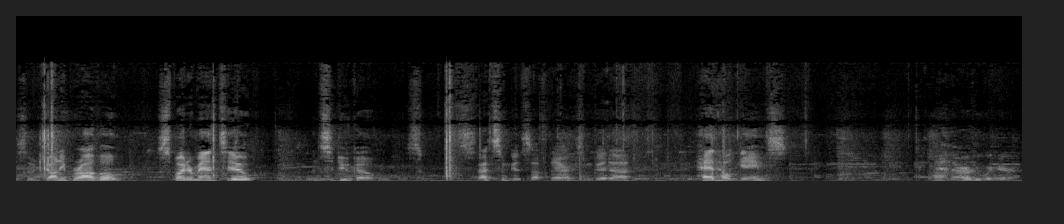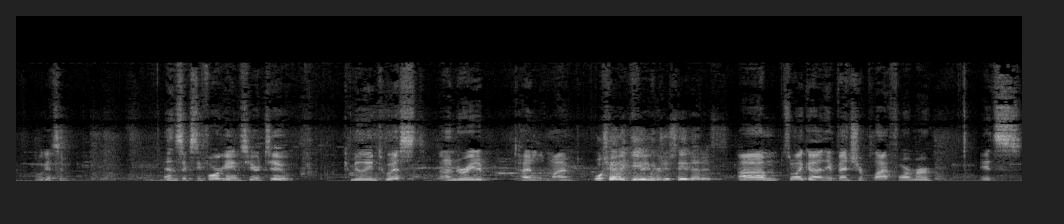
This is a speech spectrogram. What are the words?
Some Johnny Bravo, Spider Man 2, and Sudoku. So that's some good stuff there. Some good uh, handheld games. Man, they're everywhere here. We'll get some N64 games here too. Chameleon Twist, an underrated title of mine. What kind of child game would you say that is? Um, it's like an adventure platformer. It's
